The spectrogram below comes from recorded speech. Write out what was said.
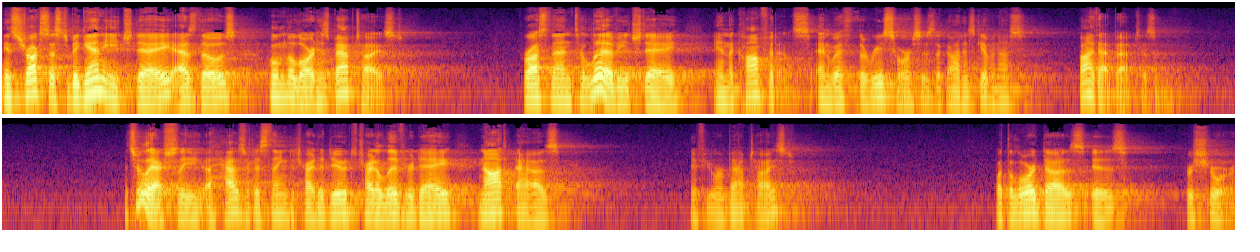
instructs us to begin each day as those whom the Lord has baptized. For us then to live each day in the confidence and with the resources that God has given us by that baptism. It's really actually a hazardous thing to try to do, to try to live your day not as if you were baptized. What the Lord does is for sure.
